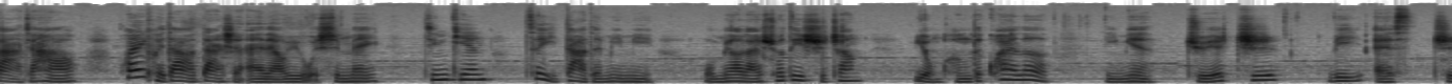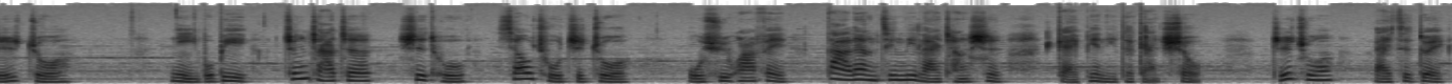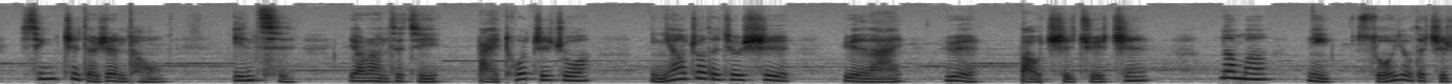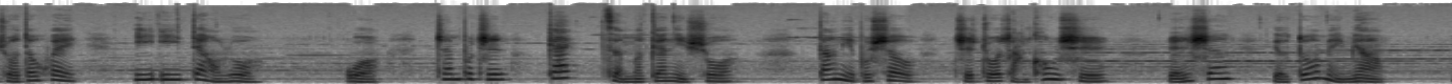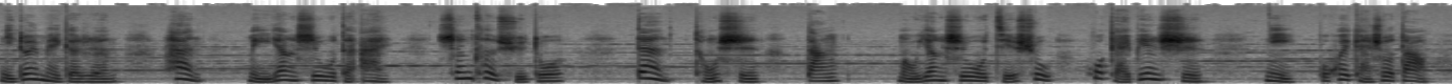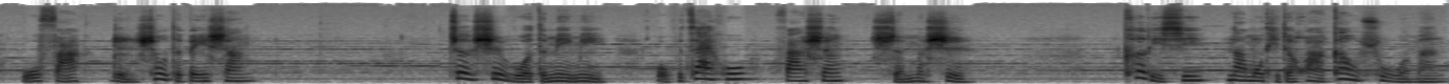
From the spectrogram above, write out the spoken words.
大家好，欢迎回到大婶爱疗愈，我是 May。今天最大的秘密，我们要来说第十章《永恒的快乐》里面觉知 vs 执着。你不必挣扎着试图消除执着，无需花费大量精力来尝试改变你的感受。执着来自对心智的认同，因此要让自己摆脱执着，你要做的就是越来越保持觉知。那么，你所有的执着都会一一掉落。我真不知该怎么跟你说。当你不受执着掌控时，人生有多美妙。你对每个人和每样事物的爱深刻许多，但同时，当某样事物结束或改变时，你不会感受到无法忍受的悲伤。这是我的秘密，我不在乎发生什么事。克里希那穆提的话告诉我们。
